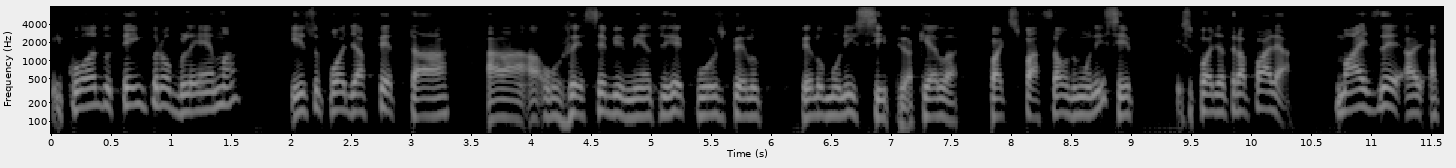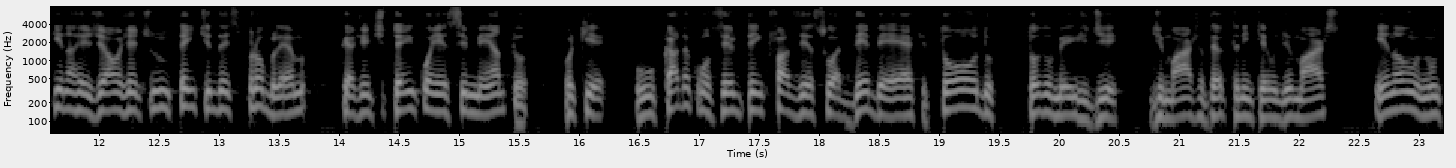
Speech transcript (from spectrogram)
E quando tem problema, isso pode afetar a, a, o recebimento de recursos pelo, pelo município, aquela participação do município, isso pode atrapalhar. Mas é, aqui na região a gente não tem tido esse problema, porque a gente tem conhecimento, porque o, cada conselho tem que fazer a sua DBF todo, todo mês de, de março, até o 31 de março, e não, não,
